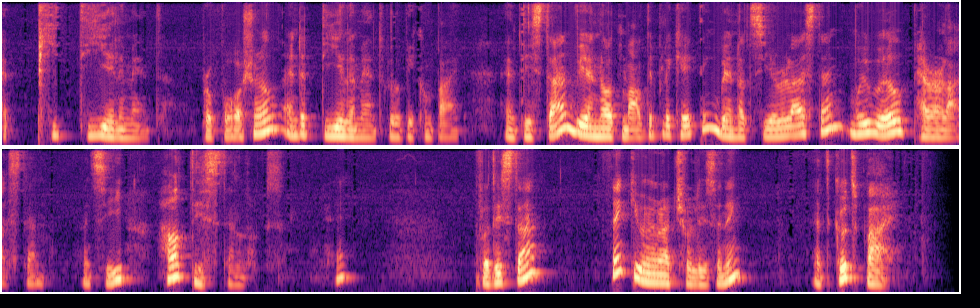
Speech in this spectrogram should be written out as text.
a PD element. Proportional and a D element will be combined. And this time we are not multiplicating, we are not serialize them, we will parallelize them and see how this then looks. For this time, thank you very much for listening and goodbye.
